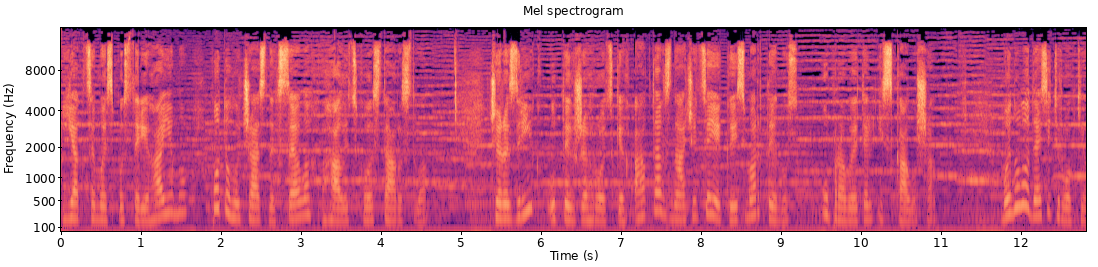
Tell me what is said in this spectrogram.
Як це ми спостерігаємо по тогочасних селах Галицького староства. Через рік у тих же гродських актах значиться якийсь Мартинус, управитель із Калуша. Минуло 10 років,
